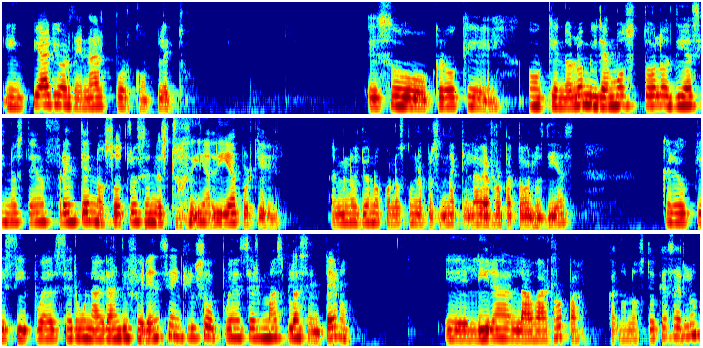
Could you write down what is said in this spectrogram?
limpiar y ordenar por completo. Eso creo que, aunque no lo miremos todos los días y no esté enfrente de nosotros en nuestro día a día, porque al menos yo no conozco una persona que lave ropa todos los días, creo que sí puede ser una gran diferencia, incluso puede ser más placentero el ir a lavar ropa cuando nos toque hacerlo,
